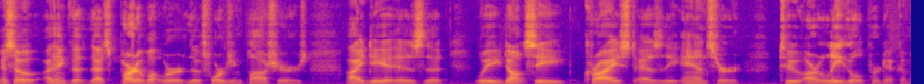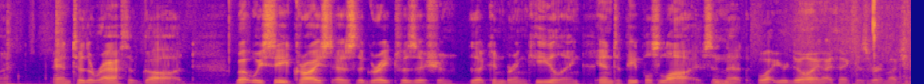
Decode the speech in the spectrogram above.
And so I think that that's part of what we're the forging plowshares idea is that we don't see Christ as the answer to our legal predicament and to the wrath of God, but we see Christ as the great physician that can bring healing into people's lives, and mm-hmm. that what you're doing, I think, is very much an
